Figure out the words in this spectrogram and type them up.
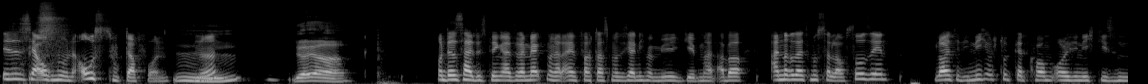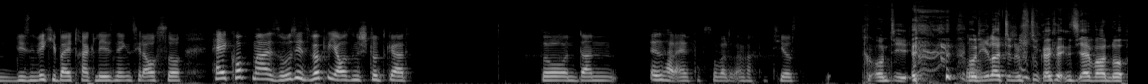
ist es ja auch nur ein Auszug davon. Ne? Mhm. Ja, ja. Und das ist halt das Ding. Also da merkt man halt einfach, dass man sich ja nicht mehr Mühe gegeben hat. Aber andererseits muss man halt auch so sehen, Leute, die nicht aus Stuttgart kommen oder die nicht diesen, diesen Wiki-Beitrag lesen, denken sich halt auch so, hey, guck mal, so sieht's wirklich aus in Stuttgart. So, und dann ist es halt einfach so, weil du es einfach diktierst. Und die, So. und die Leute in Stuttgart denken sich einfach nur,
